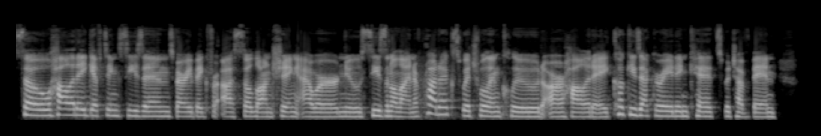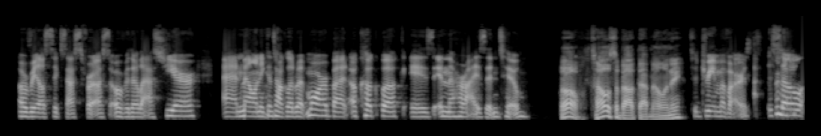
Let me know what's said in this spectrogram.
So, holiday gifting season's very big for us. So, launching our new seasonal line of products, which will include our holiday cookie decorating kits, which have been a real success for us over the last year. And Melanie can talk a little bit more, but a cookbook is in the horizon too. Oh, tell us about that, Melanie. It's a dream of ours. so,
